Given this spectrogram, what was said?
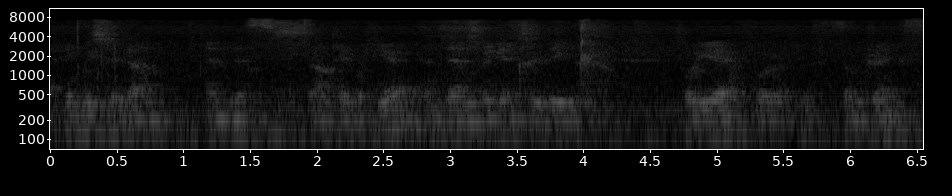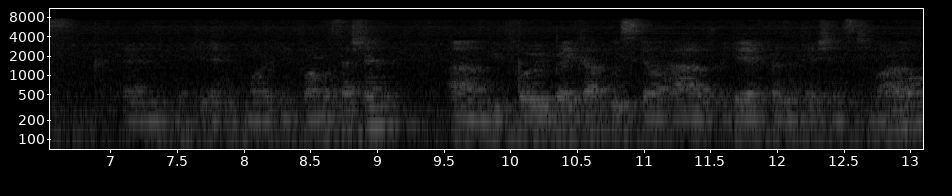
I think we should um, in this roundtable here, and then bring it to the foyer for some drinks and maybe then a more informal session. Um, before we break up, we still have a day of presentations tomorrow,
